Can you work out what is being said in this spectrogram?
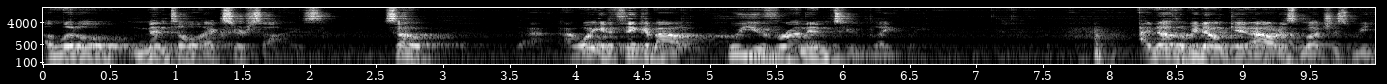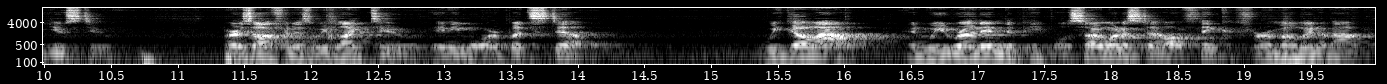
a little mental exercise. So, I want you to think about who you've run into lately. I know that we don't get out as much as we used to, or as often as we'd like to anymore, but still, we go out and we run into people. So I want us to all think for a moment about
